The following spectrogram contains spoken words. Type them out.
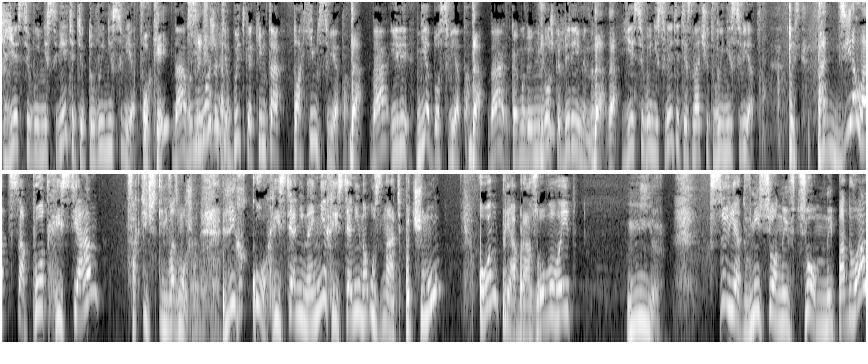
если вы не светите, то вы не свет. Окей. Да, вы Совершенно не можете быть каким-то плохим светом. Да. Да, или не до света. Да. Да, как мы говорим, немножко беременным. Да, да. Если вы не светите, значит, вы не свет. То есть, подделаться под христиан фактически невозможно. Легко христианина и не христианина узнать, почему он преобразовывает мир. Свет, внесенный в темный подвал,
